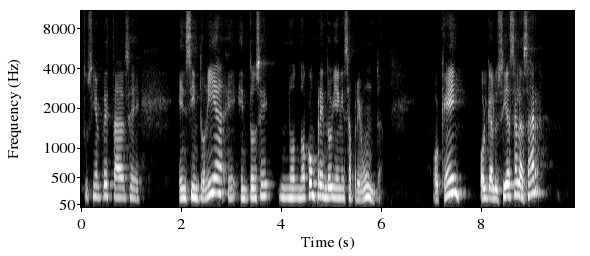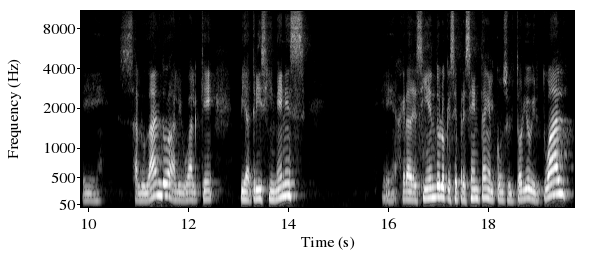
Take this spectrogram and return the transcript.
Tú siempre estás eh, en sintonía, eh, entonces no, comprendo bien esa pregunta. Ok, Olga Lucía Salazar, saludando, al igual que Beatriz Jiménez, agradeciendo lo que se presenta en el consultorio virtual.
